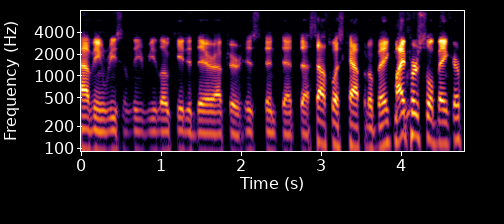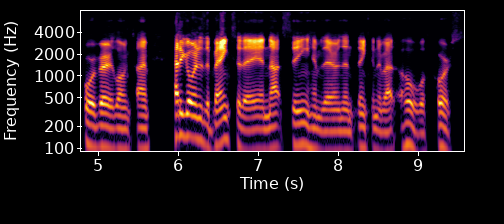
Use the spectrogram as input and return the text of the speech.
having recently relocated there after his stint at uh, Southwest Capital Bank. My personal banker for a very long time had to go into the bank today and not seeing him there, and then thinking about, oh, of course,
